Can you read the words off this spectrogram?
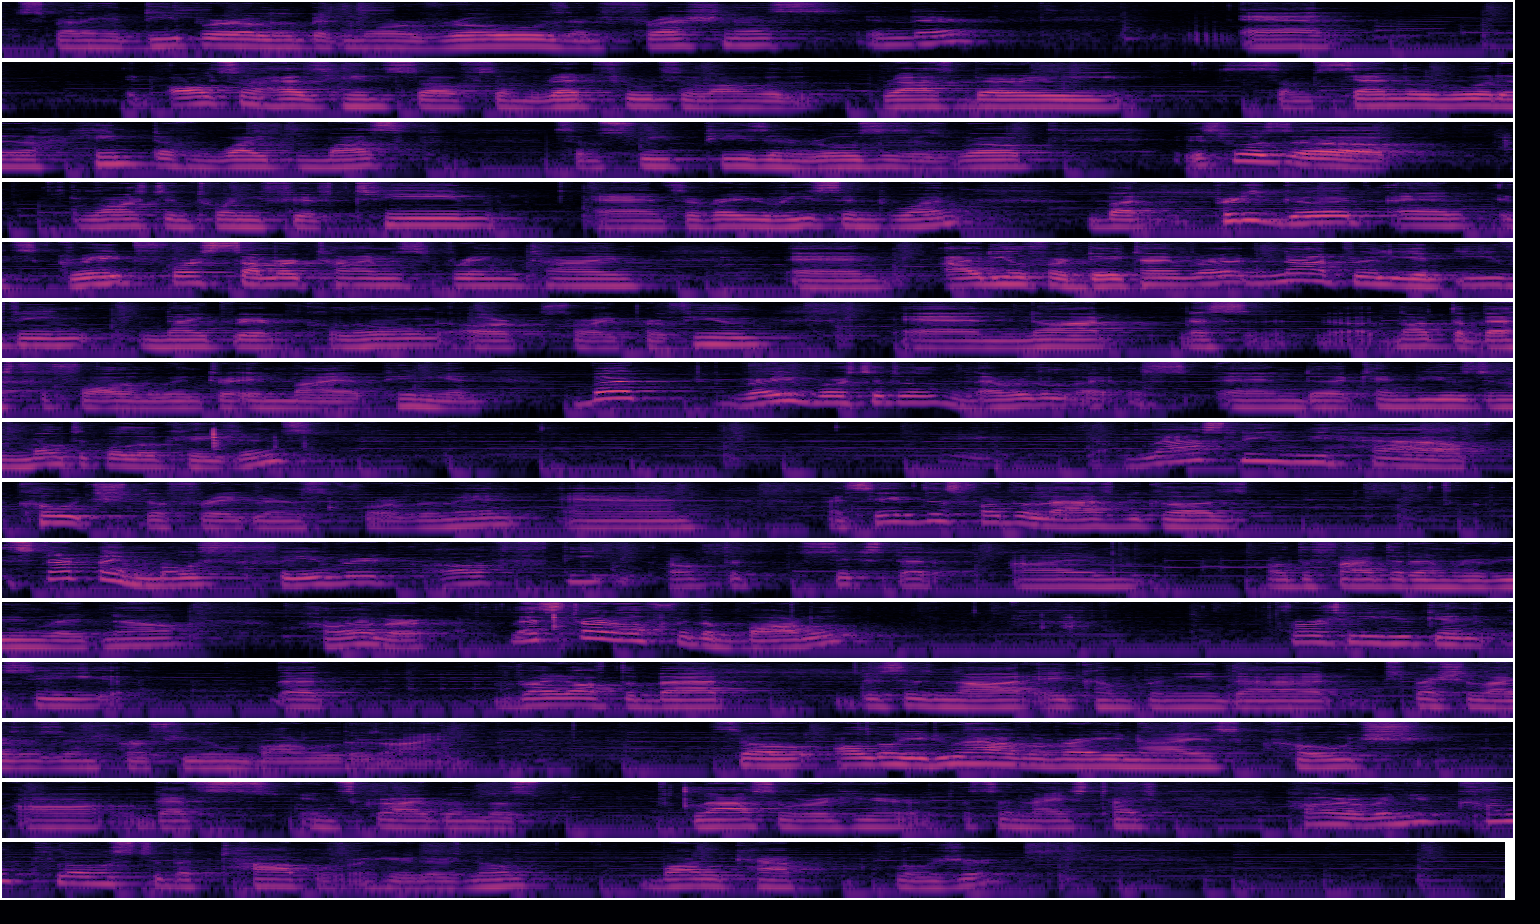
smelling it deeper, a little bit more rose and freshness in there. And it also has hints of some red fruits along with raspberry, some sandalwood, and a hint of white musk, some sweet peas and roses as well. This was uh, launched in 2015 and it's a very recent one, but pretty good and it's great for summertime, springtime, and ideal for daytime wear. Not really an evening nightwear cologne or sorry perfume, and not uh, not the best for fall and winter in my opinion. But very versatile nevertheless, and uh, can be used in multiple occasions. Lastly, we have Coach the fragrance for women and I saved this for the last because it's not my most favorite of the of the six that I'm of the five that I'm reviewing right now. However, let's start off with the bottle. Firstly, you can see that right off the bat, this is not a company that specializes in perfume bottle design. So although you do have a very nice Coach uh, that's inscribed on this glass over here. That's a nice touch. However, when you come close to the top over here, there's no bottle cap closure.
